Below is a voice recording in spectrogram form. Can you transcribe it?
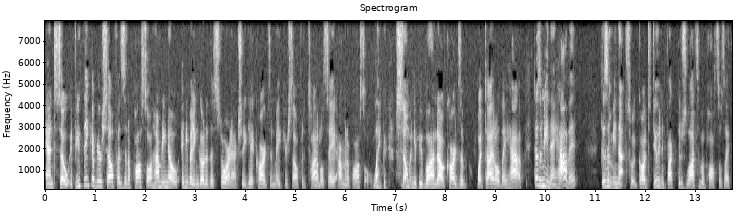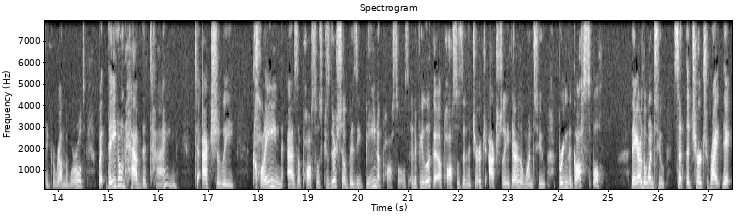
And so, if you think of yourself as an apostle, and how many know anybody can go to the store and actually get cards and make yourself a title, say, I'm an apostle. Like so many people hand out cards of what title they have. Doesn't mean they have it. Doesn't mean that's what God's doing. In fact, there's lots of apostles, I think, around the world, but they don't have the time to actually claim as apostles because they're so busy being apostles. And if you look at apostles in the church, actually, they're the ones who bring the gospel. They are the ones who set the church right. They,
